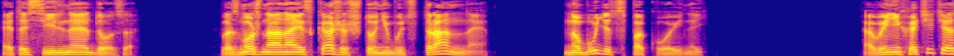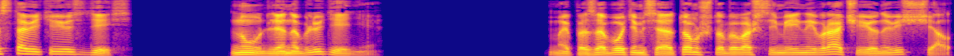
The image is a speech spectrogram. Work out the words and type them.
Это сильная доза. Возможно, она и скажет что-нибудь странное, но будет спокойной. А вы не хотите оставить ее здесь? Ну, для наблюдения. Мы позаботимся о том, чтобы ваш семейный врач ее навещал.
